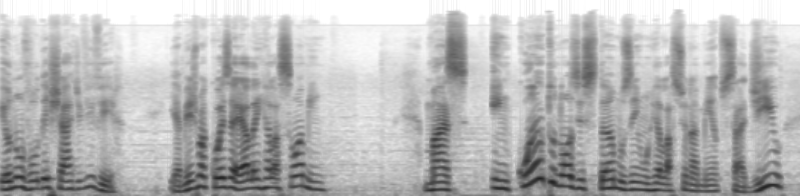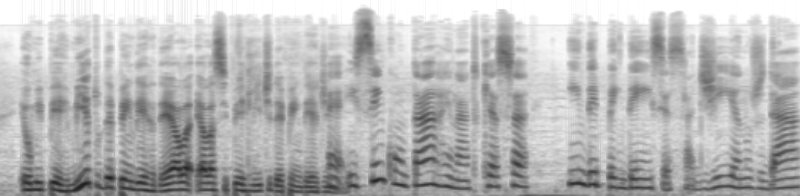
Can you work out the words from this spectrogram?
eu não vou deixar de viver. E a mesma coisa é ela em relação a mim. Mas enquanto nós estamos em um relacionamento sadio, eu me permito depender dela, ela se permite depender de É, mim. e sem contar, Renato, que essa independência sadia nos dá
